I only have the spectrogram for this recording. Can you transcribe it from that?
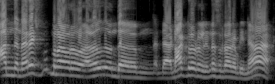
அந்த நரேஷ் பத்மநாபர் அவர் அதாவது அந்த ட- டாக்டர் அவர்கள் என்ன சொல்கிறார் அப்படின்னா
